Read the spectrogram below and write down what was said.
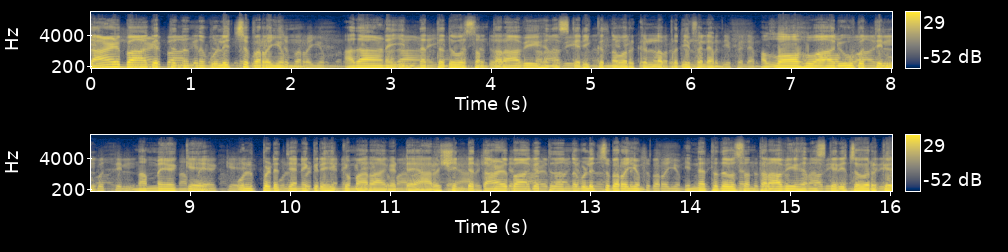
താഴ്ഭാഗത്ത് നിന്ന് വിളിച്ചു പറയും. അതാണ് ഇന്നത്തെ ദിവസം തറാവീഹ് നിസ്കരിക്കുന്നവർക്കുള്ള പ്രതിഫലം. അള്ളാഹു ആ രൂപത്തിൽ നമ്മയൊക്കെ ഉൾപ്പെടുത്തി അനുഗ്രഹിക്കുമാറാകട്ടെ. അർഷിന്റെ താഴ്ഭാഗത്ത് നിന്ന് വിളിച്ചു പറയും. ഇന്നത്തെ ദിവസം തറാവീഹ് നിസ്കരിച്ചവർക്ക്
